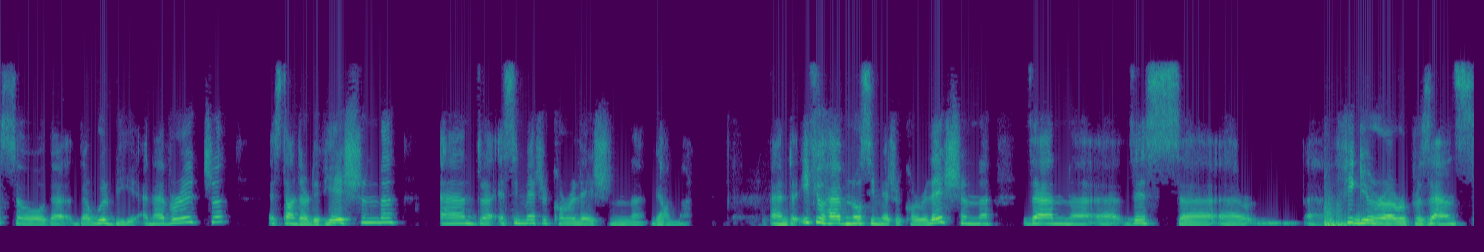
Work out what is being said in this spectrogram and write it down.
So that there will be an average, a standard deviation, and a symmetric correlation gamma. And if you have no symmetric correlation, then uh, this uh, uh, figure represents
